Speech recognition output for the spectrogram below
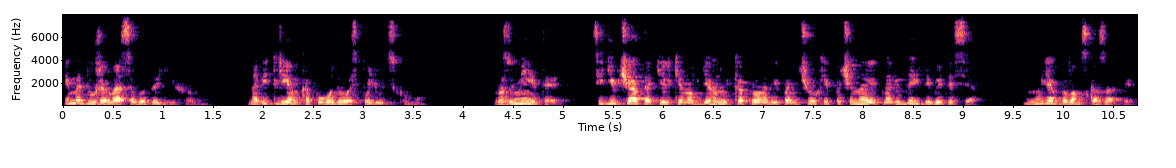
і ми дуже весело доїхали. Навіть Ленка поводилась по-людському. Розумієте, ці дівчата тільки но вдягнуть капронові панчохи, починають на людей дивитися. Ну, як би вам сказати?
